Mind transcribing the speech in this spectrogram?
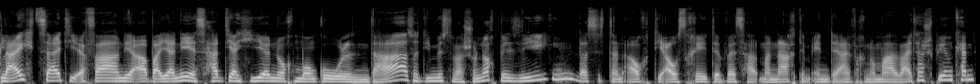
Gleichzeitig erfahren wir aber, ja, nee, es hat ja hier noch Mongolen da, also die müssen wir schon noch besiegen. Das ist dann auch die Ausrede, weshalb man nach dem Ende einfach normal weiterspielen kann.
